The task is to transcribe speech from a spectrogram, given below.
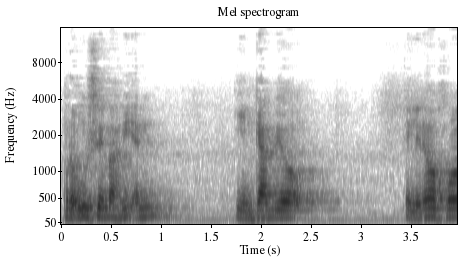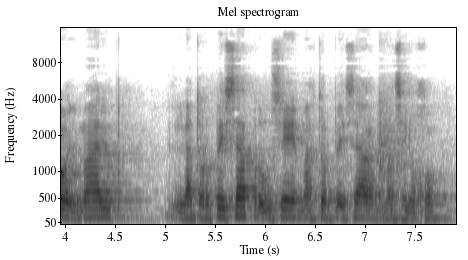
produce más bien y en cambio el enojo, el mal, la torpeza produce más torpeza, más enojo.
